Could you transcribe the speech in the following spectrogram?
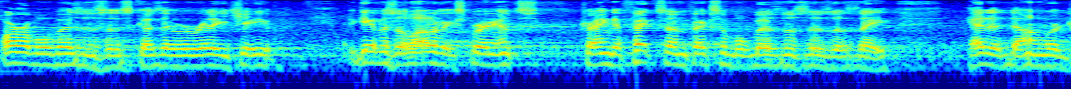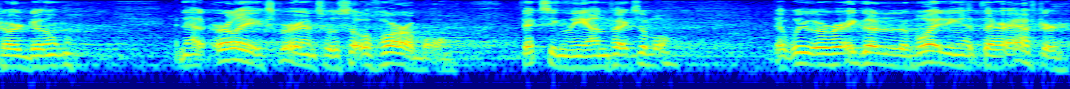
horrible businesses because they were really cheap gave us a lot of experience trying to fix unfixable businesses as they headed downward toward doom. And that early experience was so horrible, fixing the unfixable, that we were very good at avoiding it thereafter.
